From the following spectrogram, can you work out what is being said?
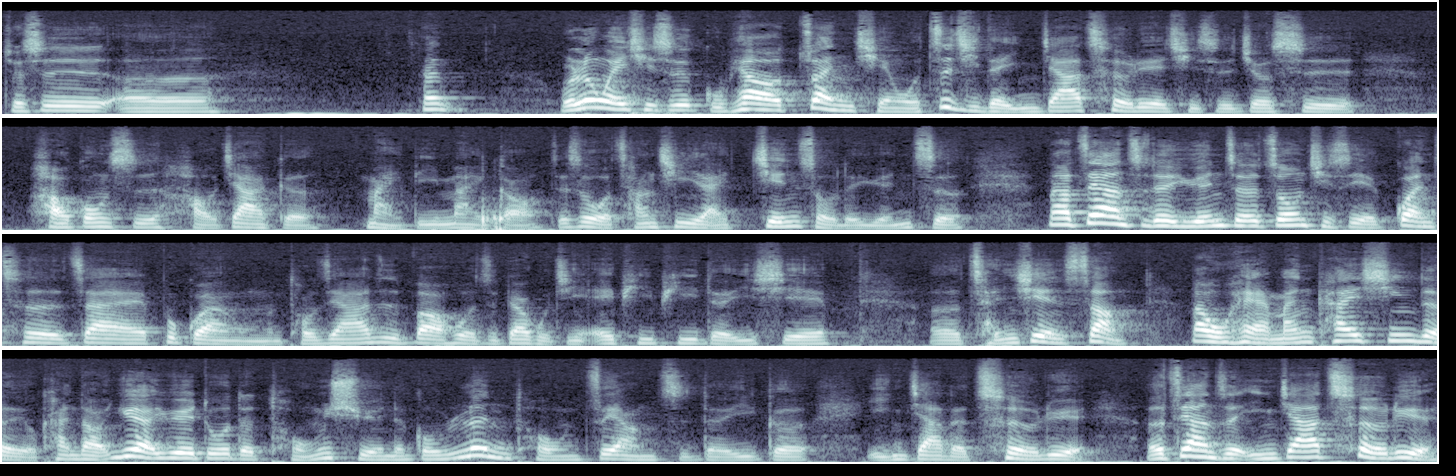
就是呃，那我认为其实股票赚钱，我自己的赢家策略其实就是好公司、好价格。买低卖高，这是我长期以来坚守的原则。那这样子的原则中，其实也贯彻在不管我们投资家日报或者是标股金 APP 的一些呃呈现上。那我还蛮开心的，有看到越来越多的同学能够认同这样子的一个赢家的策略。而这样子赢家策略，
